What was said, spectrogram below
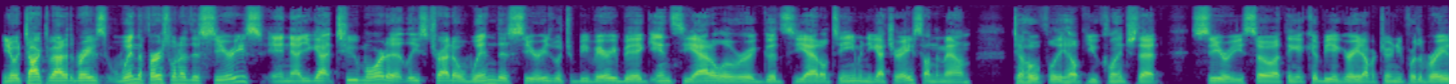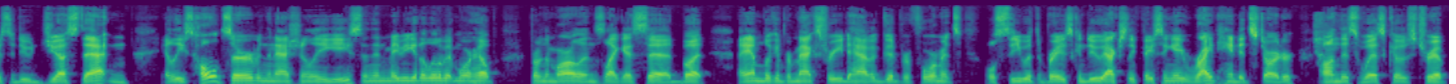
you know, we talked about it. The Braves win the first one of this series, and now you got two more to at least try to win this series, which would be very big in Seattle over a good Seattle team. And you got your ace on the mound to hopefully help you clinch that series. So I think it could be a great opportunity for the Braves to do just that and at least hold serve in the National League East, and then maybe get a little bit more help from the Marlins, like I said. But I am looking for Max Fried to have a good performance. We'll see what the Braves can do, actually facing a right-handed starter on this West Coast trip.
